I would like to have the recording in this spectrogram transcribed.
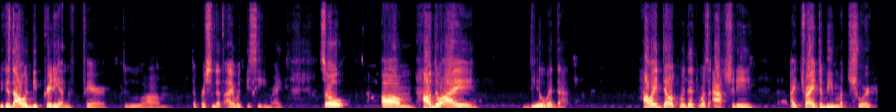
because that would be pretty unfair to um, the person that I would be seeing, right? So, um, how do I deal with that? How I dealt with it was actually I tried to be mature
